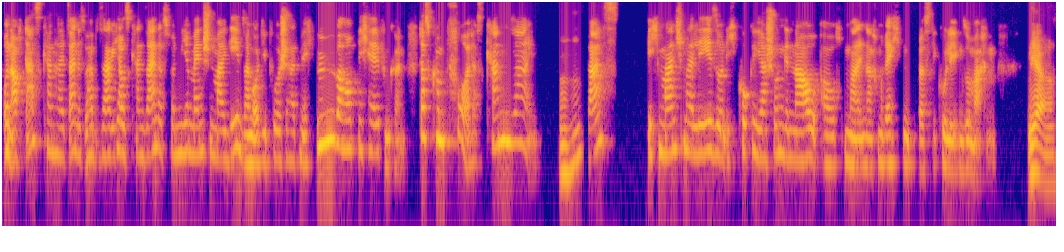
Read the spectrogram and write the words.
Und auch das kann halt sein, das sage ich auch, es kann sein, dass von mir Menschen mal gehen, sagen, oh, die Pursche hat mir überhaupt nicht helfen können. Das kommt vor, das kann sein. Mhm. Das ich manchmal lese und ich gucke ja schon genau auch mal nach dem Rechten, was die Kollegen so machen. Ja.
